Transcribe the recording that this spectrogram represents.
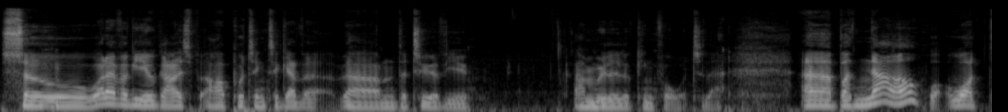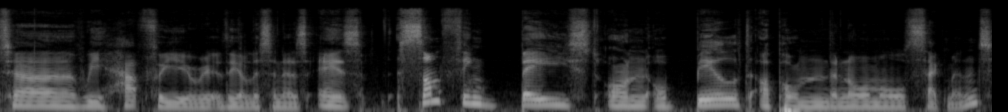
So, whatever you guys are putting together, um, the two of you. I'm really looking forward to that. Uh, but now, wh- what uh, we have for you, the listeners, is something based on or built upon the normal segment.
